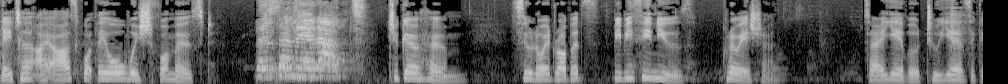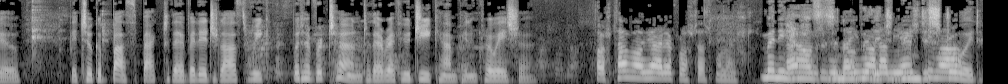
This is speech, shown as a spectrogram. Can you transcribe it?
Later, I ask what they all wish for most. To go home. Sue Lloyd Roberts, BBC News, Croatia. Sarajevo two years ago. They took a bus back to their village last week, but have returned to their refugee camp in Croatia. Many houses in our village have been destroyed.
